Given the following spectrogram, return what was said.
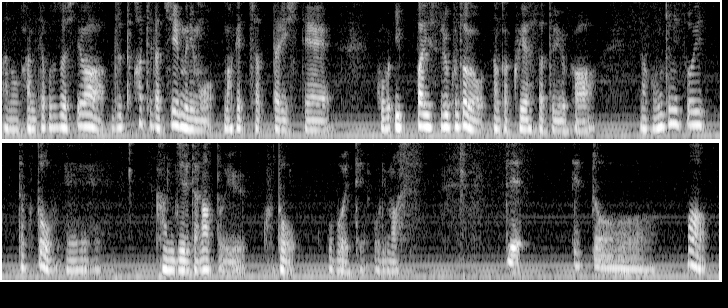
あの感じたこととしてはずっと勝ってたチームにも負けちゃったりしてこういっぱいすることのなんか悔しさというかなんか本当にそういったことを、えー、感じれたなということを覚えております。でえっとまあ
